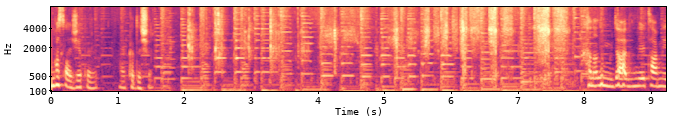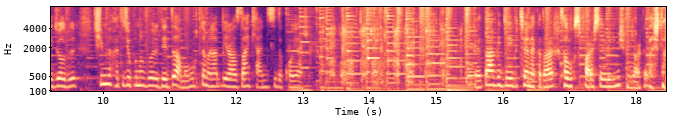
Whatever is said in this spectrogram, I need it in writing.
Masaj yaparım arkadaşa. Kanalın müdavimleri tahmin ediyor olabilir. Şimdi Hatice bunu böyle dedi ama muhtemelen birazdan kendisi de koyar. Evet, ben videoyu bitirene kadar tavuk siparişleri verilmiş midir arkadaşlar?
